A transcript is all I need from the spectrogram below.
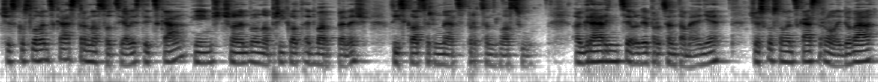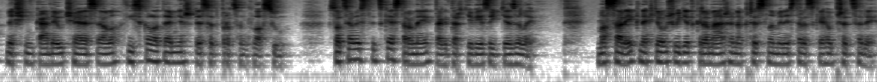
Československá strana socialistická, jejímž členem byl například Edvard Beneš, získala 17% hlasů. Agrárníci o 2% méně, Československá strana lidová, dnešní KDU ČSL, získala téměř 10% hlasů. Socialistické strany tak drtivě zvítězily. Masaryk nechtěl už vidět kramáře na křesle ministerského předsedy.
